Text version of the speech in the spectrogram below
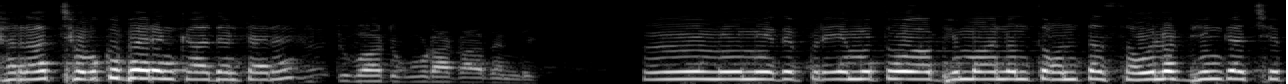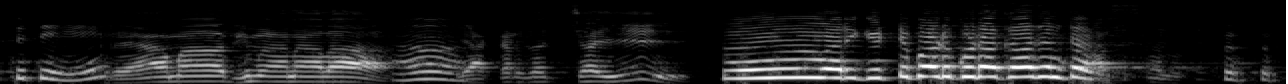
ధర చౌక బేరం కాదంటారా? గిట్టుబాటు కూడా కాదండి. మీ మీద ప్రేమతో అభిమానంతో అంత సౌలభ్యంగా చెప్పితే? ప్రేమాభిమానాలా. ఎక్కడ చచ్చాయి మరి గిట్టుబాటు కూడా కాదంటారు. అస్సలు.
